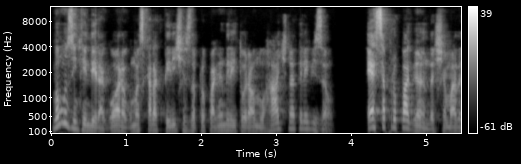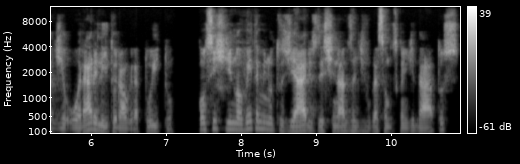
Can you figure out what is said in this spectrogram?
Vamos entender agora algumas características da propaganda eleitoral no rádio e na televisão. Essa propaganda, chamada de horário eleitoral gratuito, consiste de 90 minutos diários destinados à divulgação dos candidatos,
